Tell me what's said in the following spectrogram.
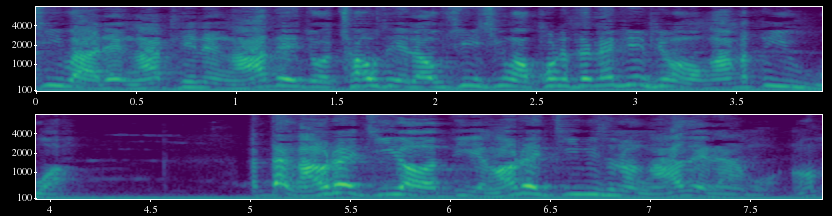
ကြည့်ပါတယ်ငါထင်းတယ်50ကျော်60လောက်ရှိရှိမှ80နဲ့ပြည့်ပြည့်အောင်ငါမသိဘူးကွာ အသက်ငါတို့တက်ကြီးတော့သိတယ်ငါတို့တက်ကြီးပြီဆိုတော့90တန်းပေါ့နော်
